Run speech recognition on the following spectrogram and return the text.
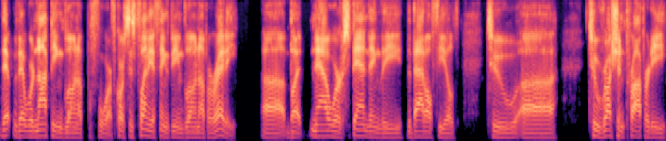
that that were not being blown up before. Of course, there's plenty of things being blown up already. Uh, but now we're expanding the the battlefield to uh, to Russian property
